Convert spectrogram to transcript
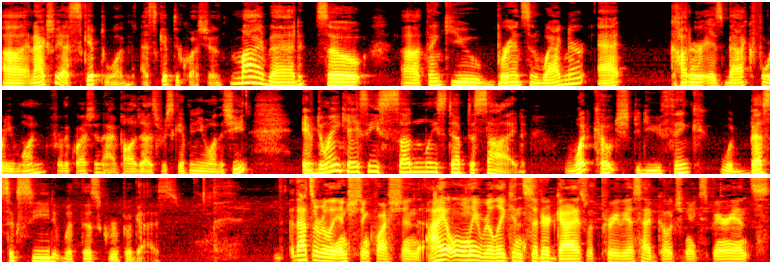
Uh and actually I skipped one. I skipped a question. My bad. So uh thank you Branson Wagner at Cutter is back 41 for the question. I apologize for skipping you on the sheet. If Dwane Casey suddenly stepped aside what coach did you think would best succeed with this group of guys that's a really interesting question. I only really considered guys with previous head coaching experience.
